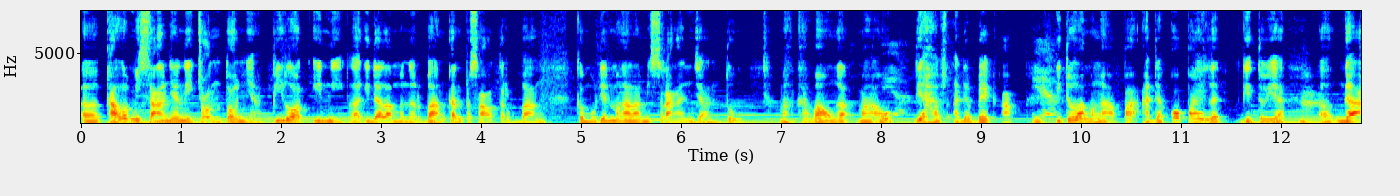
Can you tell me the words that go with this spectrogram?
uh, kalau misalnya nih contohnya pilot ini lagi dalam menerbangkan pesawat terbang kemudian mengalami serangan jantung maka mau nggak mau yeah. dia harus ada backup yeah. itulah mengapa ada co-pilot gitu ya hmm. uh, nggak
